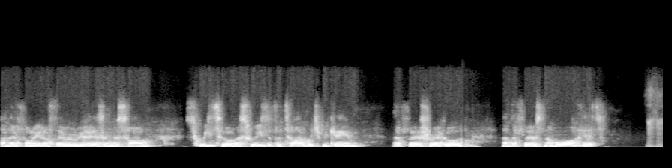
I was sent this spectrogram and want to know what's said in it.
And then funny enough, they were rehearsing the song Sweets for My Sweet at the time, which became the first record and the first number one hit. hmm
